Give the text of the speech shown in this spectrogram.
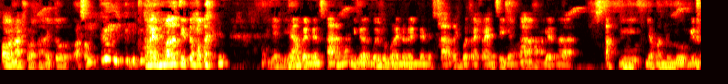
Oh Nashua. nah itu langsung keren banget itu pokoknya Iya ya band-band sekarang kan juga gue juga mulai dengerin band sekarang kan buat referensi kan Nah, biar nggak stuck di zaman dulu gitu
